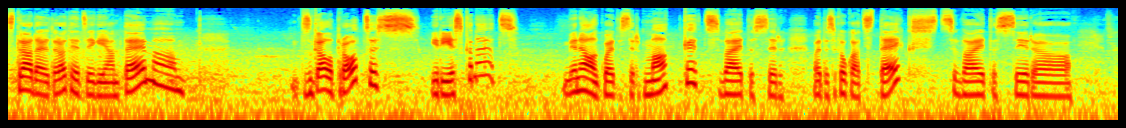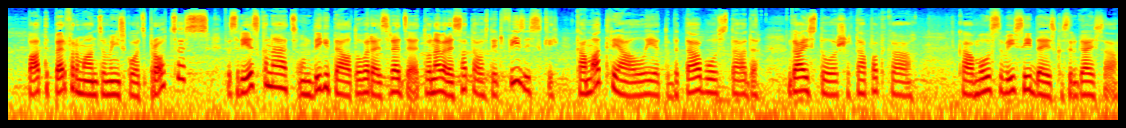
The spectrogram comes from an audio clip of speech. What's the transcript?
strādājot ar attiecīgajām tēmām, tas gala process ir ieskanēts. Vienalga, vai tas ir makets, vai tas ir, vai tas ir kaut kāds teksts, vai tas ir uh, pati performance un viņas kaut kāds process, tas ir ieskanēts un digitāli to varēs redzēt. To nevarēs attaustīt fiziski, kā materiālu lietu, bet tā būs tāda gaistoša, tāpat kā, kā mūsu visas idejas, kas ir gaisā.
